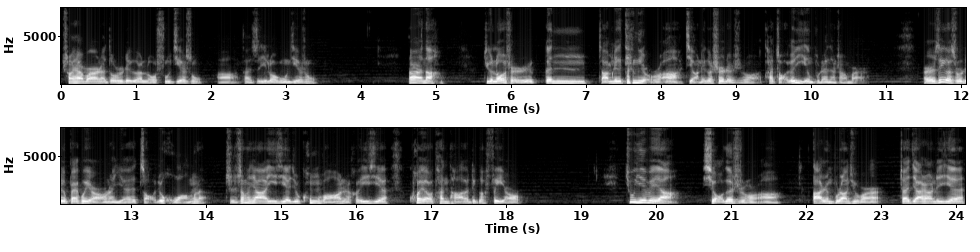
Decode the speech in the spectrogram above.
上下班呢都是这个老叔接送啊，她自己老公接送。当然呢，这个老婶跟咱们这个听友啊讲这个事儿的时候，她早就已经不在那上班了。而这个时候，这个白灰窑呢也早就黄了，只剩下一些就空房子和一些快要坍塌的这个废窑。就因为啊，小的时候啊，大人不让去玩，再加上这些。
